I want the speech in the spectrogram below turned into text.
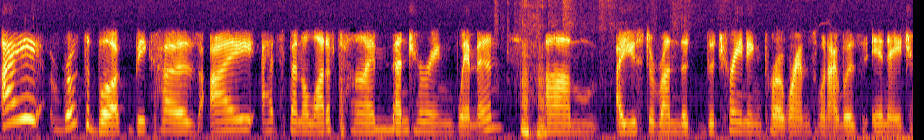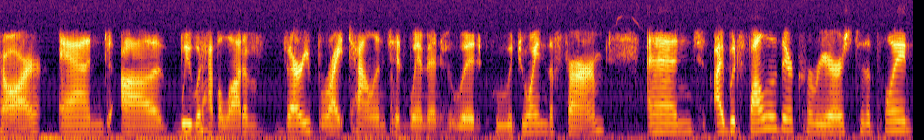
I wrote the book because I had spent a lot of time mentoring women. Mm-hmm. Um, I used to run the, the training programs when I was in HR, and uh, we would have a lot of very bright, talented women who would who would join the firm, and I would follow their careers to the point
